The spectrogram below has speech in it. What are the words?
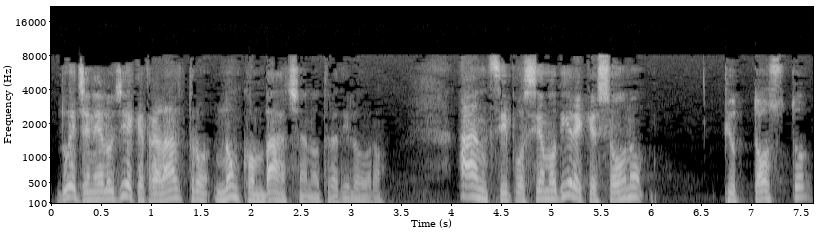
due genealogie che tra l'altro non combaciano tra di loro, anzi possiamo dire che sono piuttosto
